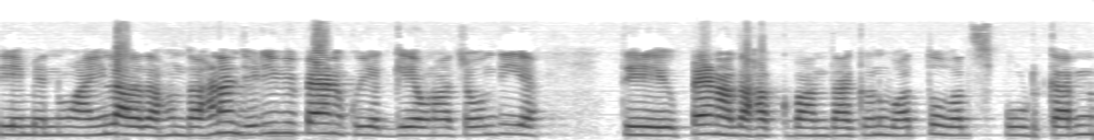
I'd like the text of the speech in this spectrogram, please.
ਤੇ ਮੈਨੂੰ ਆਈ ਲੱਗਦਾ ਹੁੰਦਾ ਹਨਾ, ਜਿਹੜੀ ਵੀ ਭੈਣ ਕੋਈ ਅੱਗੇ ਆਉਣਾ ਚਾਹੁੰਦੀ ਆ ਤੇ ਭੈਣਾਂ ਦਾ ਹੱਕ ਬਣਦਾ ਕਿ ਉਹਨੂੰ ਵੱਧ ਤੋਂ ਵੱਧ ਸਪੋਰਟ ਕਰਨ।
